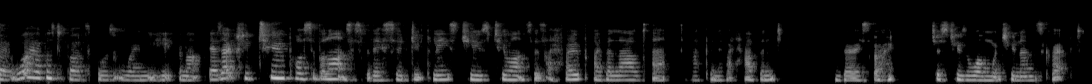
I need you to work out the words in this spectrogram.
So what happens to particles when you heat them up? There's actually two possible answers for this, so do please choose two answers. I hope I've allowed that to happen. If I haven't, I'm very sorry. Just choose one which you know is correct.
